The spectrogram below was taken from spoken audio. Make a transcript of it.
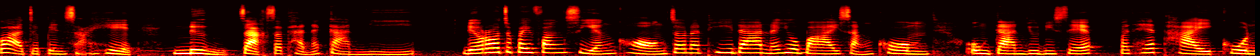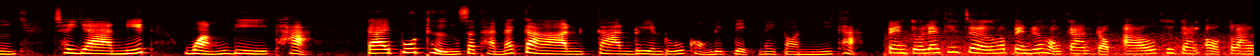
ก็อาจจะเป็นสาเหตุหนึ่งจากสถานการณ์นี้ เดี๋ยวเราจะไปฟังเสียงของเจ้าหน้าที่ด้านนโยบายสังคม องค์การยูนิเซฟประเทศไทยคุณชยานิดหวังดีค่ะได้พูดถึงสถานการณ์การเรียนรู้ของเด็กๆ ในตอนนี้ค่ะ เป็นตัวเลขที่เจอก็เป็นเรื่องของการ drop out คือการออกกลาง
